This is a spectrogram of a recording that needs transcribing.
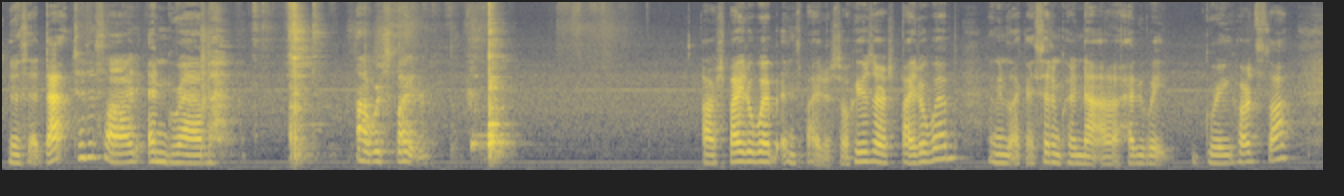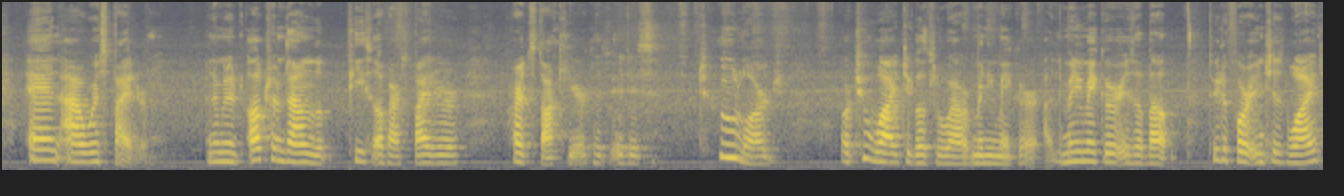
I'm going to set that to the side and grab our spider. Our spider web and spider. So here's our spider web. I mean, like I said, I'm cutting out a heavyweight gray cardstock. And our spider. And I'm going to, I'll trim down the piece of our spider cardstock here because it is too large or too wide to go through our mini maker. The mini maker is about three to four inches wide.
